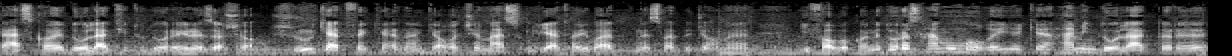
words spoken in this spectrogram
دستگاه دولتی تو دوره رضاشاه شروع کرد فکر کردن که آقا چه مسئولیت هایی باید نسبت به جامعه ایفا بکنه. درست همون موقعیه که همین دولت داره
